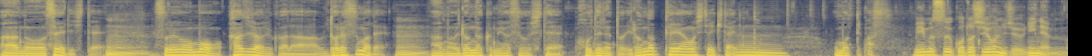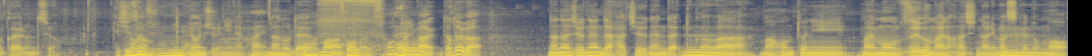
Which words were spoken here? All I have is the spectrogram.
あの、整理して、うん。それをもうカジュアルからドレスまで、うん。あの、いろんな組み合わせをして、コーディネート、いろんな提案をしていきたいなとうん。思ってます。ビームス今年42年迎えるんですよ。石井さん42年。42年。はい。なのであまあね。本当にまあ例えば70年代80年代とかは、まあ本当に、まあ、もうずいぶん前の話になりますけども、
